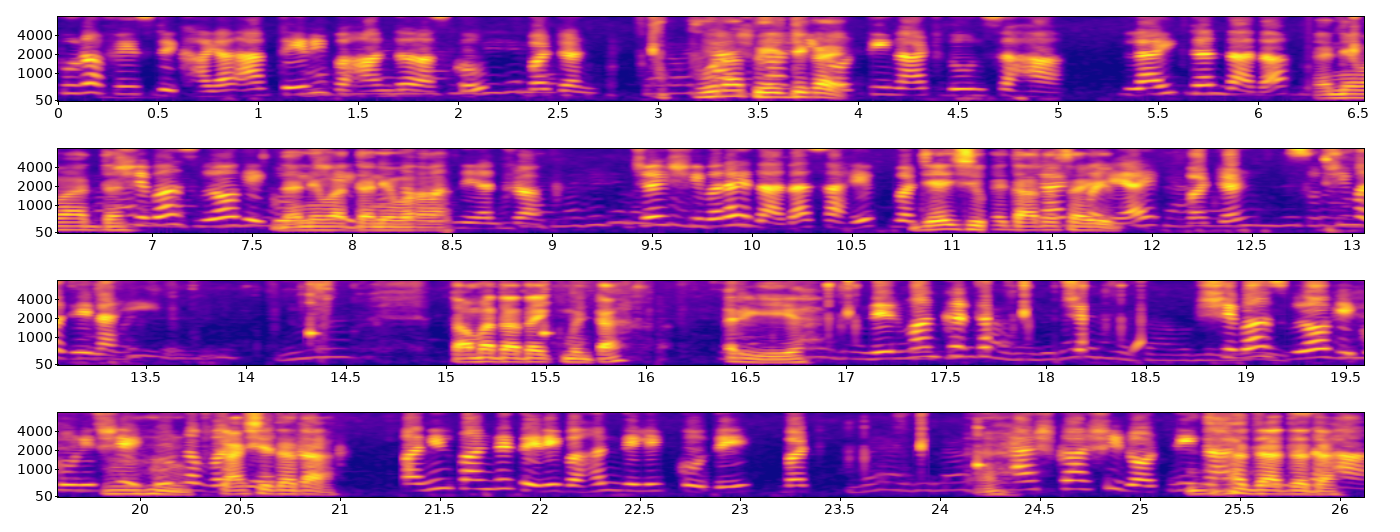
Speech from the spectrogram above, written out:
पुरा फेस दिखाया. ॲप तेरी बहांदर असको बटन. पुरा पेज dot तीन आठ दोन सहा. लाईक डन दादा. धन्यवाद शिवाज ब्लॉग धन्यवाद, धन्यवाद. नियंत्रक जय शिवराय दादा साहेब बटन. जय Chat दादासाहेब पर्याय बटन सूचीमध्ये नाही. थांबा दादा एक मिनिटा अरे. निर्माण करता शिवाज ब्लॉग एकोणीसशे हम्म, हम्म. एकोणनव्वद काशी दादा. अनिल पांडे तेरी बहन Dilip Kode but hash Kashi dot तीन दा- आठ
